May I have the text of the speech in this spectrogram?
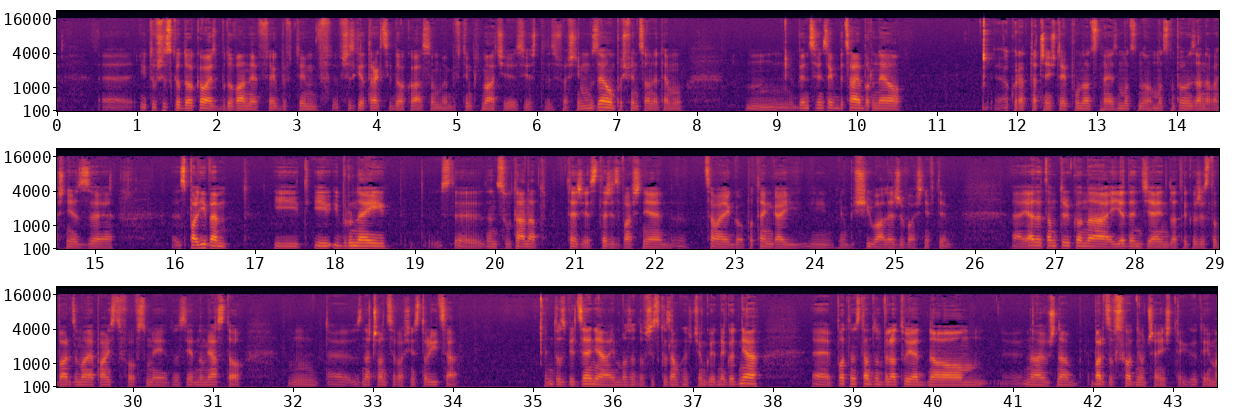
i tu wszystko dookoła jest budowane, w, jakby w tym, w, wszystkie atrakcje dookoła są jakby w tym klimacie, jest, jest, właśnie muzeum poświęcone temu, mm, więc, więc jakby całe Borneo, akurat ta część tutaj północna jest mocno, mocno powiązana właśnie z, z paliwem. I, i, i Brunei, ten sultanat też jest, też jest właśnie, cała jego potęga i, i jakby siła leży właśnie w tym. E, jadę tam tylko na jeden dzień, dlatego że jest to bardzo małe państwo, w sumie to jest jedno miasto, mm, znaczące właśnie stolica do zwiedzenia i można to wszystko zamknąć w ciągu jednego dnia. E, potem stamtąd wylatuję do, na już na bardzo wschodnią część tego, tej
